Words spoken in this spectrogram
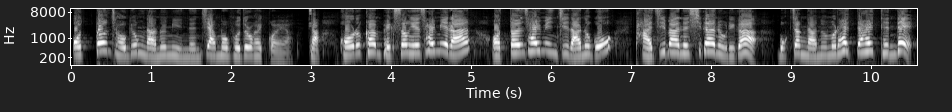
어떤 적용 나눔이 있는지 한번 보도록 할 거예요. 자, 거룩한 백성의 삶이란 어떤 삶인지 나누고 다짐하는 시간을 우리가 목장 나눔을 할 때 할 텐데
